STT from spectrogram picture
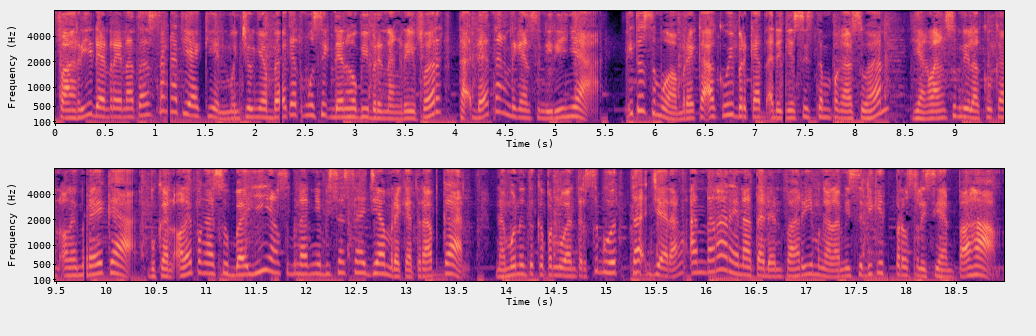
Fahri dan Renata sangat yakin munculnya bakat musik dan hobi berenang River tak datang dengan sendirinya. Itu semua mereka akui berkat adanya sistem pengasuhan yang langsung dilakukan oleh mereka, bukan oleh pengasuh bayi yang sebenarnya bisa saja mereka terapkan. Namun untuk keperluan tersebut, tak jarang antara Renata dan Fahri mengalami sedikit perselisihan paham.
